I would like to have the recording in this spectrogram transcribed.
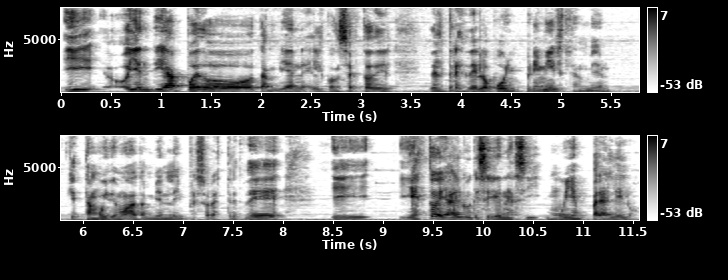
Y hoy en día puedo también el concepto del 3D lo puedo imprimir también, que está muy de moda también la impresora 3D. Y, esto es algo que se viene así muy en paralelo.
